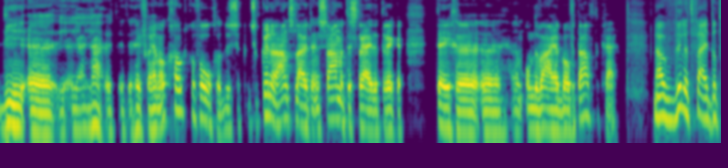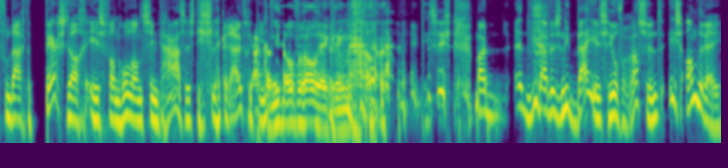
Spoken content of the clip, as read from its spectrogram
die, eh, ja, ja het, het heeft voor hem ook grote gevolgen. Dus ze, ze kunnen aansluiten en samen te strijden trekken tegen, eh, om de waarheid boven tafel te krijgen. Nou wil het feit dat vandaag de persdag is van Holland Zingt Hazes, die is lekker Ja, ik uitgekiend. kan niet overal rekening mee houden. Nee, precies. Maar eh, wie daar dus niet bij is, heel verrassend, is André.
